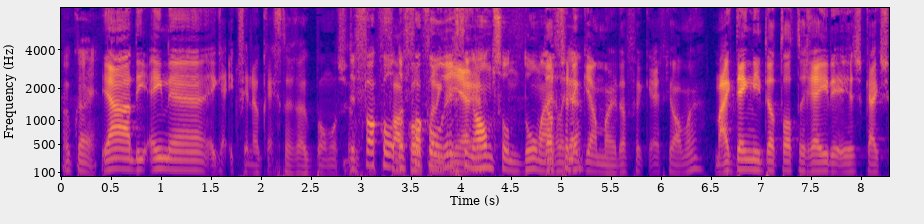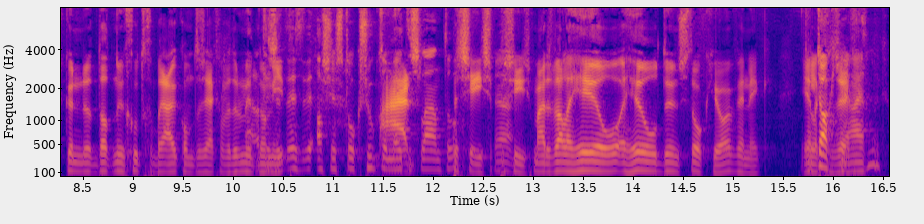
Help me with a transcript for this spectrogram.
Oké. Ja, die ene... Ik, ik vind ook echt een rookbom of zo. De fakkel, de fakkel richting. Hanson, dom Dat eigenlijk. vind ik jammer. Dat vind ik echt jammer. Maar ik denk niet dat dat de reden is. Kijk, ze kunnen dat nu goed gebruiken om te zeggen, we doen Ja, het dat nog is niet. het- als je een stok zoekt om mee te slaan, toch? Precies, Ja. precies. Maar het is wel een heel, heel dun stokje hoor, vind ik. Eerlijk takje gezegd. eigenlijk.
